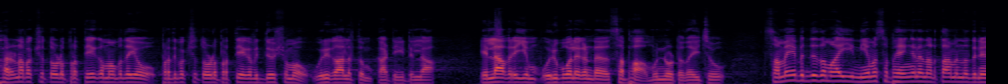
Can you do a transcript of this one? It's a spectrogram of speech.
ഭരണപക്ഷത്തോട് പ്രത്യേക മമതയോ പ്രതിപക്ഷത്തോട് പ്രത്യേക വിദ്വേഷമോ ഒരു കാലത്തും കാട്ടിയിട്ടില്ല. എല്ലാവരെയും ഒരുപോലെ കണ്ട് സഭ മുന്നോട്ട് നയിച്ചു. സമയബന്ധിതമായി നിയമസഭ എങ്ങനെ നടത്താമെന്നതിന്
